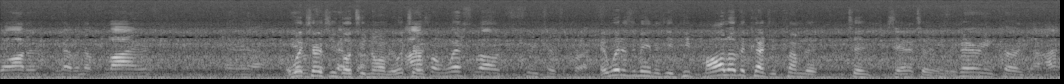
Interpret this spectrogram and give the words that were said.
water, they have enough flyers. And, uh, what church you go to normally? What church? I'm from West Lawn Street Church of Christ. And what does it mean to see people from all over the country come to, to San Antonio? It's very encouraging. I,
